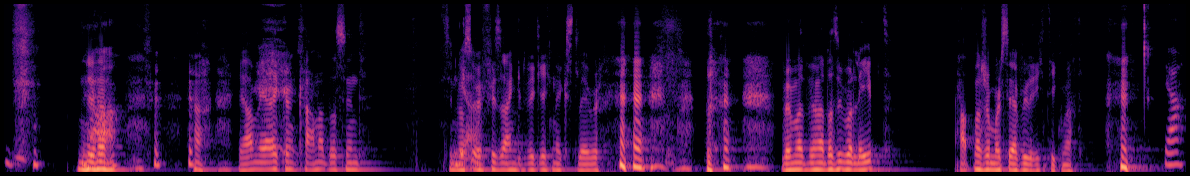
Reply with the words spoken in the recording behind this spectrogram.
ja. ja, Amerika und Kanada sind, sind was ja. Öffis angeht, wirklich next level. wenn, man, wenn man das überlebt, hat man schon mal sehr viel richtig gemacht. ja,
